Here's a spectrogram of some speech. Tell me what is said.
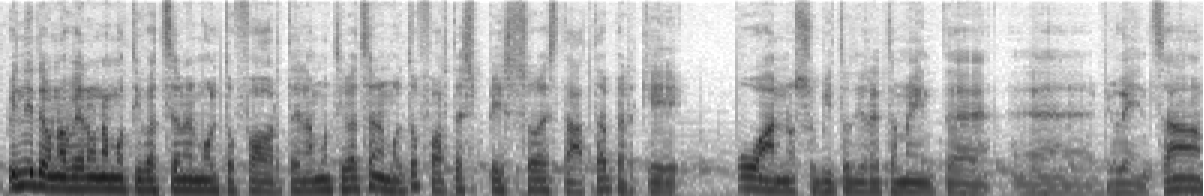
Quindi devono avere una motivazione molto forte. La motivazione molto forte spesso è stata perché o hanno subito direttamente eh, violenza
